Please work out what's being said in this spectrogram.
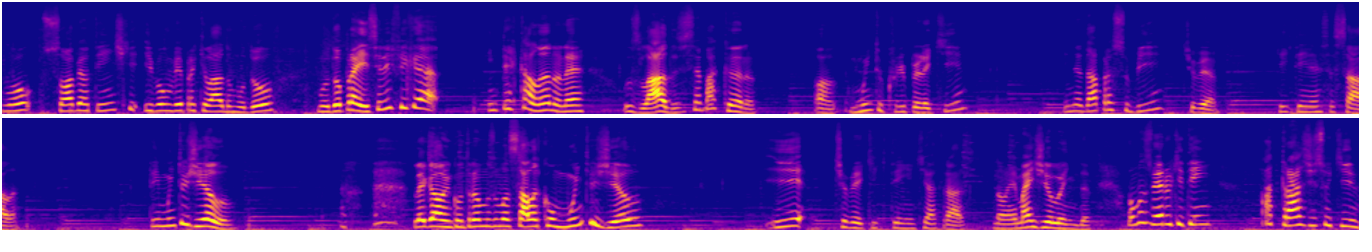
Uou, sobe Authentic e vamos ver pra que lado mudou. Mudou pra esse. Ele fica intercalando, né? Os lados, isso é bacana. Ó, muito Creeper aqui. Ainda dá pra subir. Deixa eu ver. O que, que tem nessa sala? Tem muito gelo. Legal, encontramos uma sala com muito gelo. E deixa eu ver o que, que tem aqui atrás. Não, é mais gelo ainda. Vamos ver o que tem atrás disso aqui.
